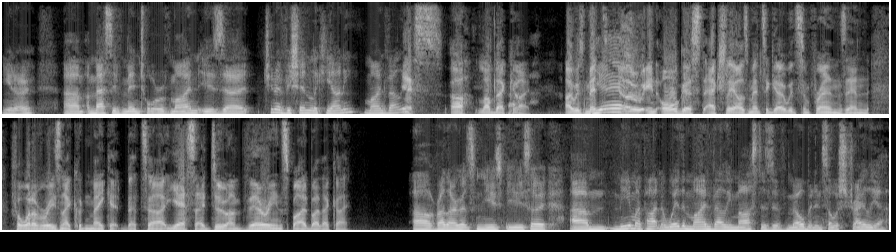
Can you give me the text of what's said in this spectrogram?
you know, um, a massive mentor of mine is, uh, do you know Vishen Lakhiani, Mindvalley? Yes. Oh, love that guy. I was meant Yeah. to go in August. Actually, I was meant to go with some friends, and for whatever reason, I couldn't make it. But uh, yes, I do. I'm very inspired by that guy. Oh, brother, I got some news for you. So, um, me and my partner, we're the Mindvalley Masters of Melbourne, and so Australia.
